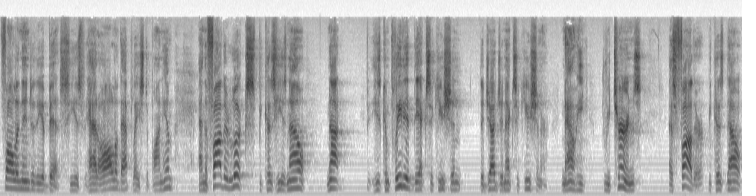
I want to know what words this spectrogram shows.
fallen into the abyss. He has had all of that placed upon him. And the father looks because he is now not he's completed the execution the judge and executioner now he returns as father because now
